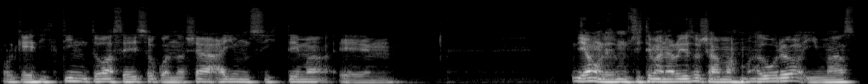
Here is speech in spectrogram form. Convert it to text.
Porque es distinto hacer eso cuando ya hay un sistema, eh, digamos, un sistema nervioso ya más maduro y más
